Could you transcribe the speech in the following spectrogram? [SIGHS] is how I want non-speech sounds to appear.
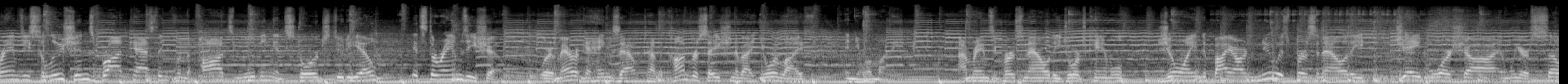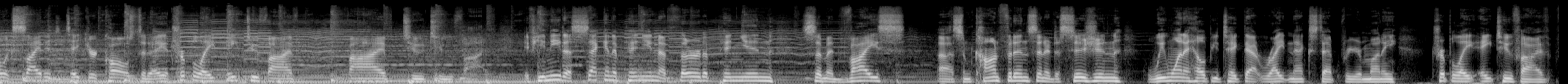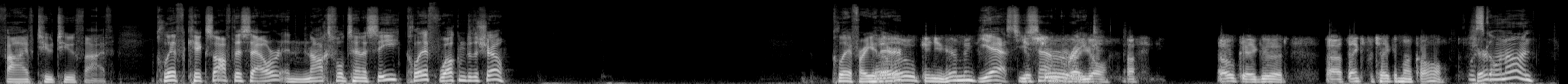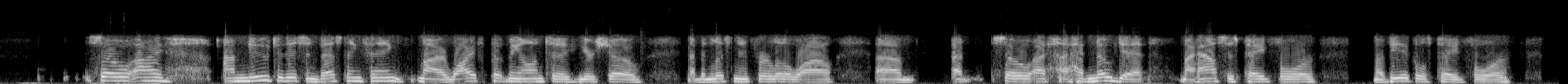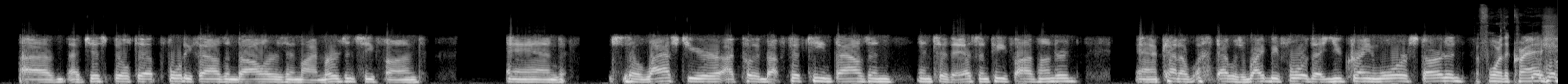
Ramsey Solutions, broadcasting from the Pods Moving and Storage Studio. It's The Ramsey Show, where America hangs out to have a conversation about your life and your money. I'm Ramsey personality George Kamel, joined by our newest personality, Jade Warshaw, and we are so excited to take your calls today at 888 825 5225. If you need a second opinion, a third opinion, some advice, uh, some confidence in a decision, we want to help you take that right next step for your money. 888 825 5225. Cliff kicks off this hour in Knoxville, Tennessee. Cliff, welcome to the show. Cliff, are you Hello, there? Hello, can you hear me? Yes, you yes, sound sir. great. Y'all, uh, okay, good. Uh, thanks for taking my call. What's Sure. going on? So I, I'm new to this investing thing. My wife put me on to your show. I've been listening for a little while. Um, I, so I, I had no debt. My house is paid for. My vehicle's paid for. Uh, I just built up forty thousand dollars in my emergency fund, and so last year I put about fifteen thousand into the S and P 500, and kind of that was right before the Ukraine war started. Before the crash?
